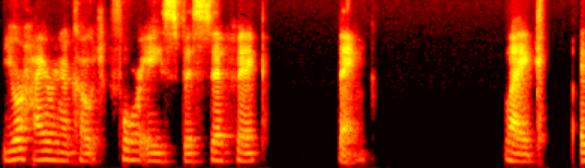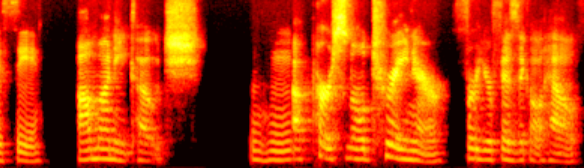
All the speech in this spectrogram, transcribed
you're hiring a coach for a specific thing. Like I see a money coach, mm-hmm. a personal trainer for your physical health,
